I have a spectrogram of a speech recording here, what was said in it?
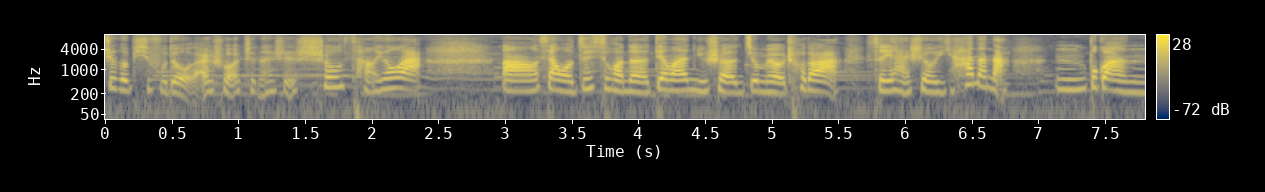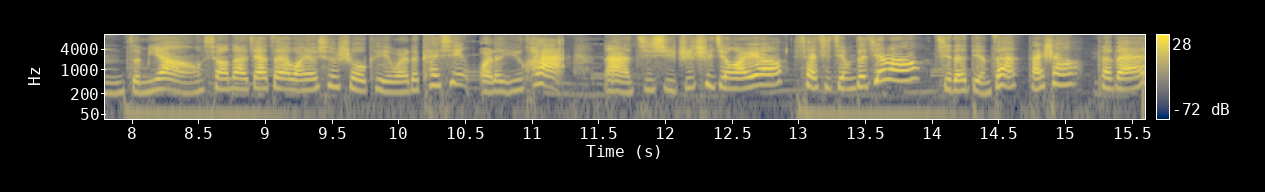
这个皮肤对我来说真的是收藏用啊。啊，像我最喜欢的电玩女神就没有抽到啊，所以还是有遗憾的呢。嗯，不管怎么样，希望大家在玩游戏的时候可以玩的开心，玩的愉快。那继续支持囧儿哟，下期节目再见喽！记得点赞打赏，拜拜。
